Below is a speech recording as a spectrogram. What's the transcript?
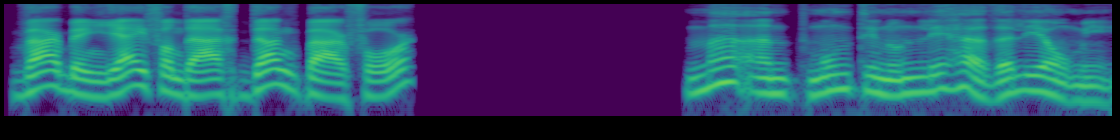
Waar ben jij vandaag dankbaar voor? ما أنت ممتن لهذا اليوم؟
